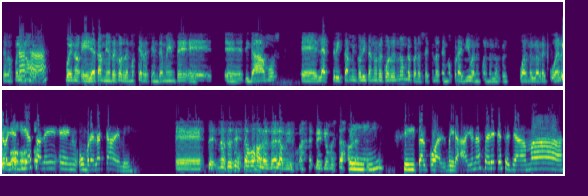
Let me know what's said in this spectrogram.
se me fue el nombre bueno, ella también recordemos que recientemente, eh, eh, digamos, eh, la actriz también que ahorita no recuerdo el nombre, pero sé que lo tengo por allí, bueno, cuando lo, cuando lo recuerdo... Que hoy en día sale en Umbrella Academy. Este, no sé si estamos hablando de la misma, de qué me estás hablando. Sí, sí, tal cual. Mira, hay una serie que se llama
